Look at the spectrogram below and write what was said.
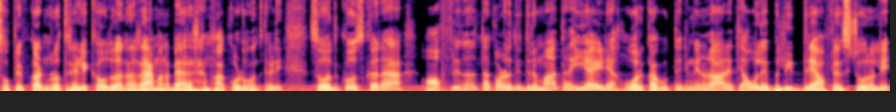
ಸೊ ಫ್ಲಿಪ್ಕಾರ್ಟ್ನವ್ರ ಹತ್ರ ಹೇಳಿಕ್ಕೆ ಹೋದ್ರೆ ನಾನು ರ್ಯಾಮನ್ನು ಬೇರೆ ರ್ಯಾಮ್ ಹಾಕೊಡು ಅಂತೇಳಿ. ಸೊ ಅದಕ್ಕೋಸ್ಕರ ಆಫ್ಲೈನಲ್ಲಿ ತಗೊಳ್ಳೋದಿದ್ರೆ ಮಾತ್ರ ಈ ಐಡಿಯಾ ವರ್ಕ್ ಆಗುತ್ತೆ. ನಿಮ್ಗೇನಾದ್ರು ಆ ರೀತಿ ಅವೈಲೇಬಲ್ ಇದ್ದರೆ ಆಫ್ಲೈನ್ ಸ್ಟೋರಲ್ಲಿ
